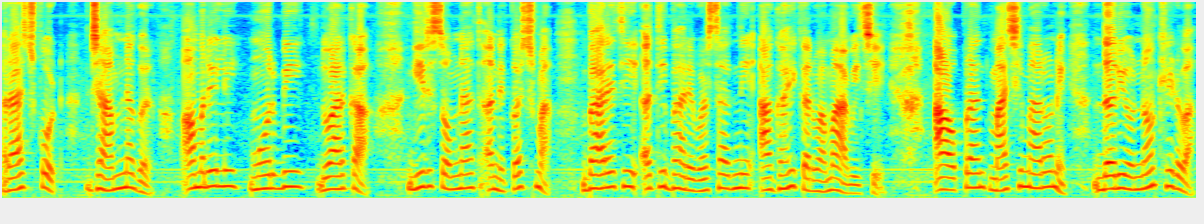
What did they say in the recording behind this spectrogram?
રાજકોટ, જામનગર, અમરેલી, મોરબી, દ્વારકા, ગીર સોમનાથ અને કચ્છમાં ભારેથી અતિભારે વરસાદની આગાહી કરવામાં આવી છે. આ ઉપરાંત માછીમારોને દરિયો ન ખેડવા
